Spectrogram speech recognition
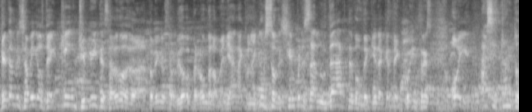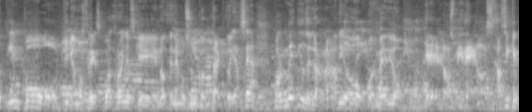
¿Qué tal mis amigos de King TV? Te saludo a tu amigo servidor perrón de la mañana con el gusto de siempre saludarte donde quiera que te encuentres. Hoy, hace tanto tiempo, digamos 3, 4 años que no tenemos un contacto, ya sea por medio de la radio o por medio de los videos. Así que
